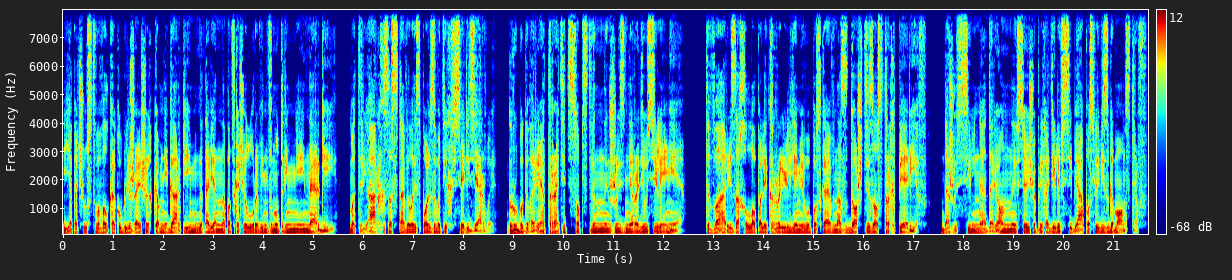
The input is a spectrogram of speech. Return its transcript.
Я почувствовал, как у ближайших ко мне гарпий мгновенно подскочил уровень внутренней энергии. Матриарх заставила использовать их все резервы. Грубо говоря, тратить собственные жизни ради усиления. Твари захлопали крыльями, выпуская в нас дождь из острых перьев. Даже сильные одаренные все еще приходили в себя после визга монстров.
